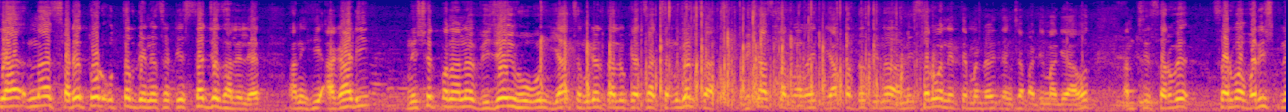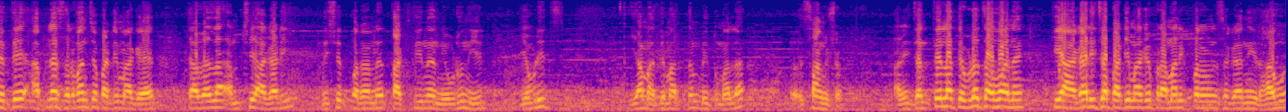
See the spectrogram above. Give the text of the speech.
त्यांना सडेतोड उत्तर देण्यासाठी सज्ज झालेले आहेत. आणि ही आघाडी निश्चितपणानं विजयी होऊन या चंदगड तालुक्याचा चंदगडचा विकास करणार आहेत. या पद्धतीनं आम्ही सर्व नेते मंडळी त्यांच्या पाठीमागे आहोत. आमचे सर्व सर्व वरिष्ठ नेते आपल्या सर्वांच्या पाठीमागे आहेत. त्यावेळेला आमची आघाडी निश्चितपणानं ताकदीनं निवडून येईल. एवढीच या माध्यमातून मी तुम्हाला सांगू शकतो. आणि जनतेला तेवढंच आव्हान आहे की आघाडीच्या पाठीमागे प्रामाणिकपणाने सगळ्यांनी राहावं.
